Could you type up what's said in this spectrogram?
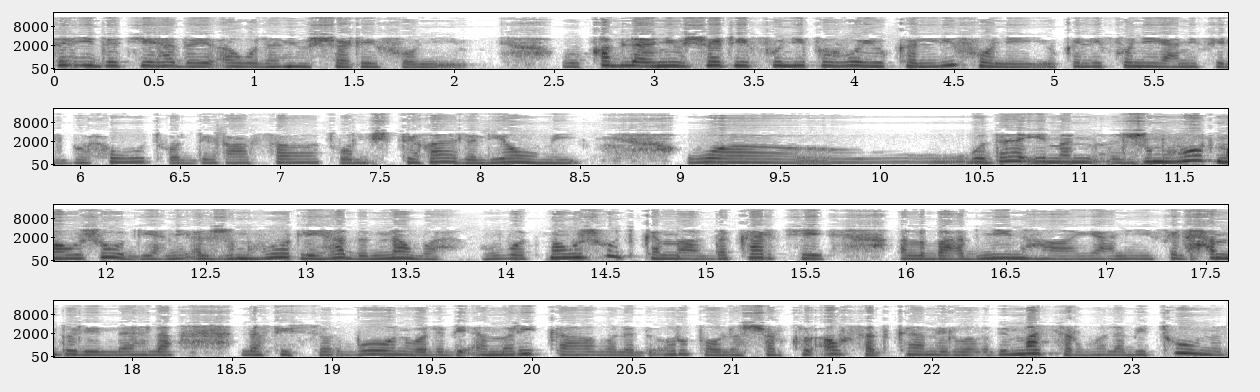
سيدتي هذا أولا يشرفني. وقبل أن يشرفني فهو يكلفني يكلفني يعني في البحوث والدراسات والاشتغال اليومي. و... ودائما الجمهور موجود يعني الجمهور لهذا النوع هو موجود كما ذكرتي البعض منها. يعني في الحمد لله لا, لا في السربون ولا بأمريكا ولا بأوروبا ولا الشرق الأوسط كامل ولا بمصر ولا بتونس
